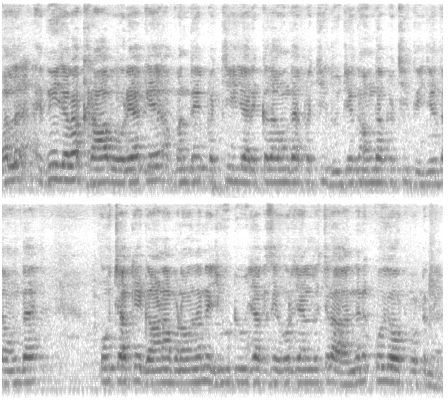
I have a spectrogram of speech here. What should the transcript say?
ਮਤਲਬ ਇੰਨੀ ਜਗ੍ਹਾ ਖਰਾਬ ਹੋ ਰਿਹਾ ਕਿ ਬੰਦੇ 25000 ਇੱਕ ਦਾ ਹੁੰਦਾ 25 ਦੂਜੇ ਦਾ ਹੁੰਦਾ 25 ਤੀਜੇ ਦਾ ਹੁੰਦਾ। ਉਹ ਚੱਕ ਕੇ ਗਾਣਾ ਬਣਾਉਂਦੇ ਨੇ, YouTube ਜਾਂ ਕਿਸੇ ਹੋਰ ਚੈਨਲ ਤੇ ਚੜਾ ਦਿੰਦੇ ਨੇ, ਕੋਈ ਆਊਟਪੁੱਟ ਨਹੀਂ।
